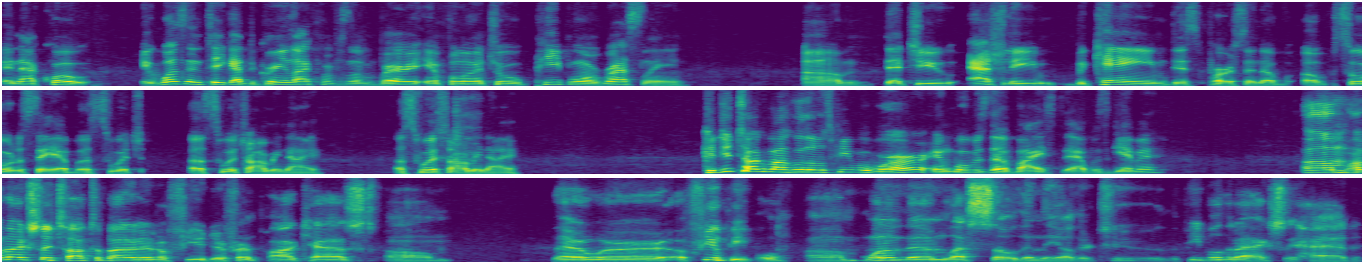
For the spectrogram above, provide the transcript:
and I quote, it wasn't until you got the green light from some very influential people in wrestling um that you actually became this person of of sort of say of a switch a switch army knife, a Swiss army knife. Could you talk about who those people were and what was the advice that was given? Um, I've actually talked about it in a few different podcasts. Um, there were a few people, um, one of them less so than the other two. The people that I actually had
